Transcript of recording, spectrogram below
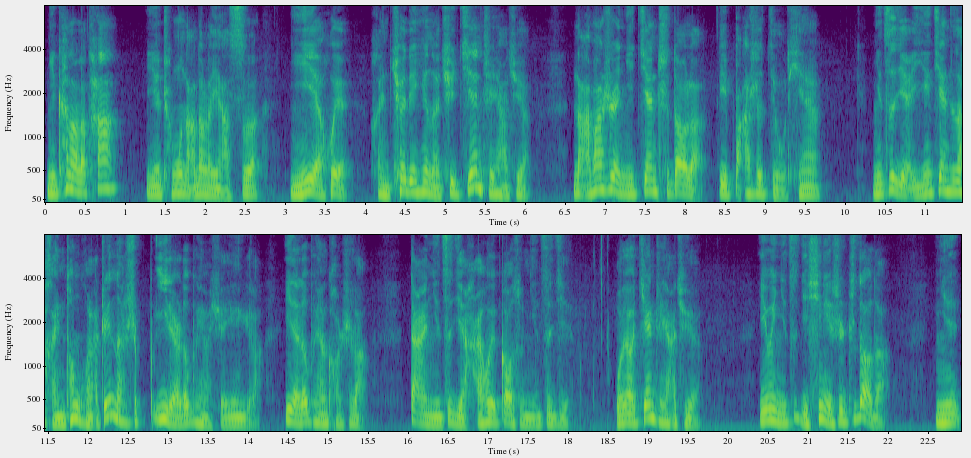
你看到了他已经成功拿到了雅思，你也会很确定性的去坚持下去，哪怕是你坚持到了第八十九天，你自己已经坚持的很痛苦了，真的是一点都不想学英语了，一点都不想考试了，但是你自己还会告诉你自己，我要坚持下去，因为你自己心里是知道的，你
